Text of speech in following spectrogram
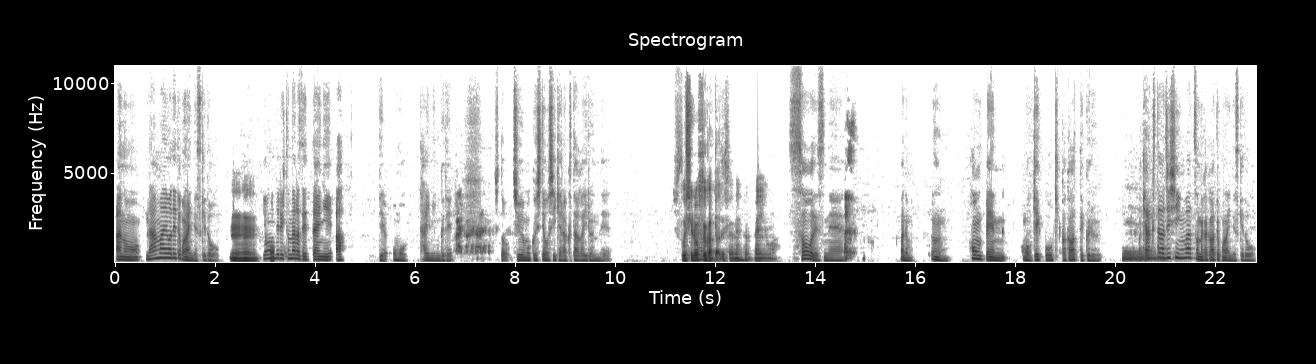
あの、名前は出てこないんですけど、うんうん。読んでる人なら絶対に、あって思うタイミングで、ちょっと注目してほしいキャラクターがいるんで、後ろ姿ですよね、メインは。そうですね。まあでも、うん。本編も結構大きく関わってくる。うんまあキャラクター自身はそんな関わってこないんですけど、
